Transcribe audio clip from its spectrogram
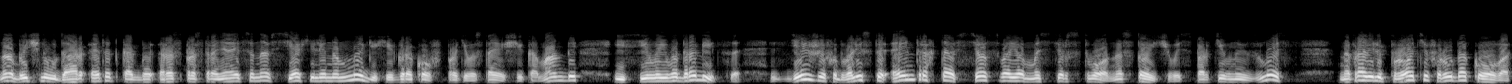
Но обычно удар этот как бы распространяется на всех или на многих игроков противостоящей команды, и сила его дробится. Здесь же футболисты Эйнтрахта все свое мастерство, настойчивость, спортивную злость направили против Рудакова.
